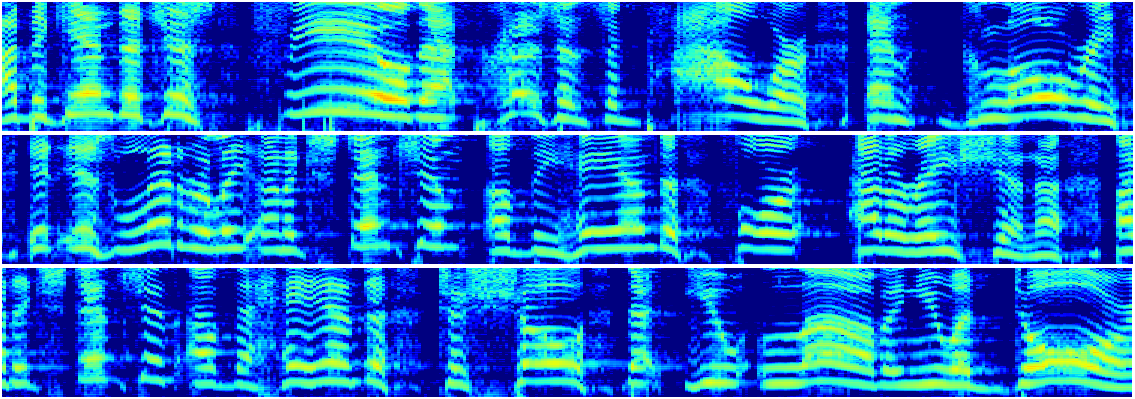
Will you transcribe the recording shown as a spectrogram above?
I began to just feel that presence and power and glory. It is literally an extension of the hand for adoration, uh, an extension of the hand to show that you love and you adore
